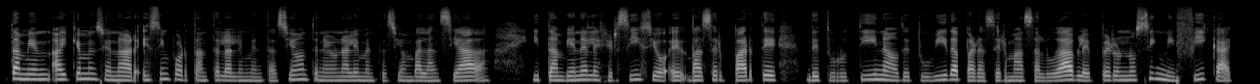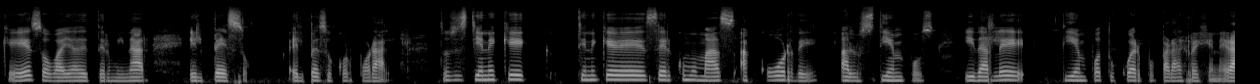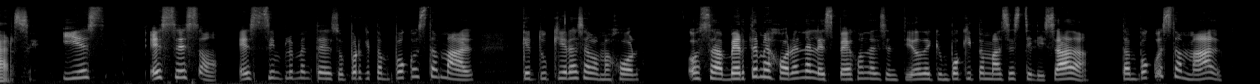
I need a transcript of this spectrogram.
También hay que mencionar, es importante la alimentación, tener una alimentación balanceada y también el ejercicio eh, va a ser parte de tu rutina o de tu vida para ser más saludable, pero no significa que eso vaya a determinar el peso, el peso corporal. Entonces tiene que, tiene que ser como más acorde a los tiempos y darle tiempo a tu cuerpo para regenerarse. Y es, es eso, es simplemente eso, porque tampoco está mal que tú quieras a lo mejor, o sea, verte mejor en el espejo en el sentido de que un poquito más estilizada. Tampoco está mal,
